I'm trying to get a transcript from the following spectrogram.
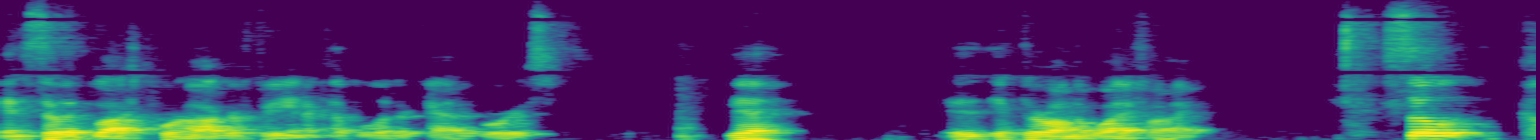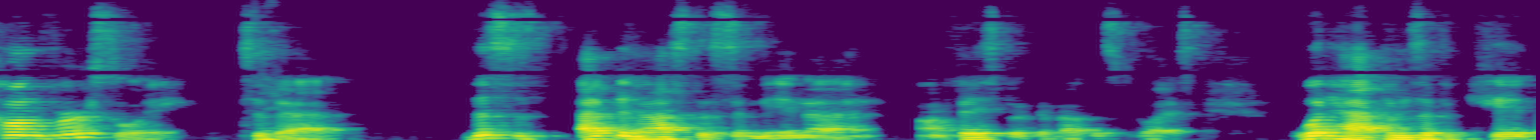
And so it blocks pornography and a couple other categories. Yeah, if they're on the Wi-Fi. So conversely to that, this is I've been asked this in, in uh, on Facebook about this device. What happens if a kid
